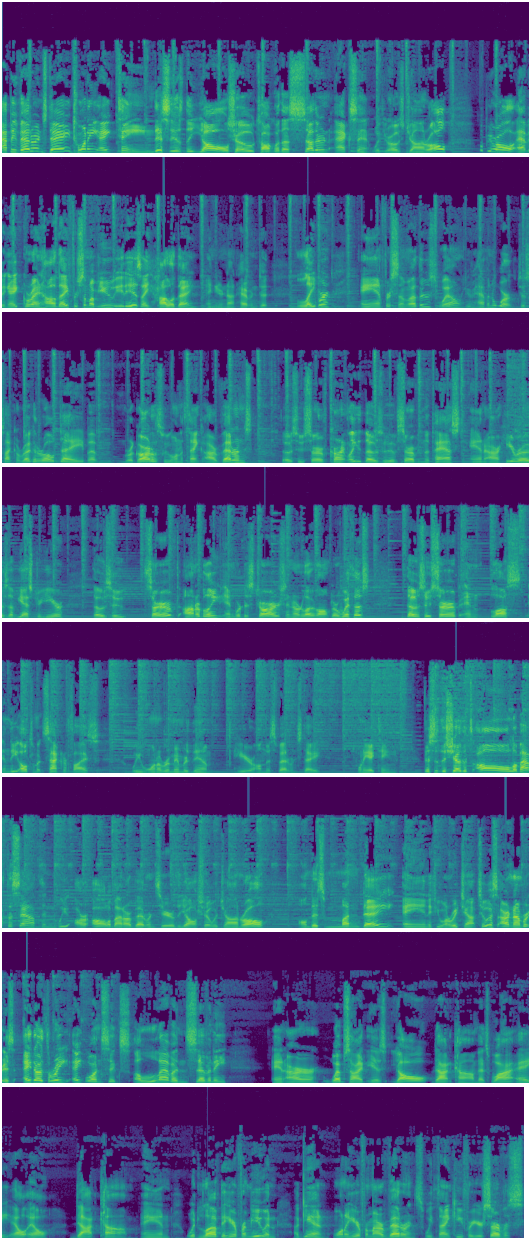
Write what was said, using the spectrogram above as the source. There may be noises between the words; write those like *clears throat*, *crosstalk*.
Happy Veterans Day 2018. This is the Y'all Show, talk with a Southern accent with your host, John Rawl. Hope you're all having a great holiday. For some of you, it is a holiday and you're not having to labor. And for some others, well, you're having to work just like a regular old day. But regardless, we want to thank our veterans, those who serve currently, those who have served in the past, and our heroes of yesteryear, those who served honorably and were discharged and are no longer with us, those who served and lost in the ultimate sacrifice. We want to remember them here on this Veterans Day 2018. This is the show that's all about the South, and we are all about our veterans here, the Y'all Show with John Rawl on this Monday. And if you want to reach out to us, our number is 803 816 1170. And our website is y'all.com. That's Y A L L.com. And would love to hear from you. And again, want to hear from our veterans. We thank you for your service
